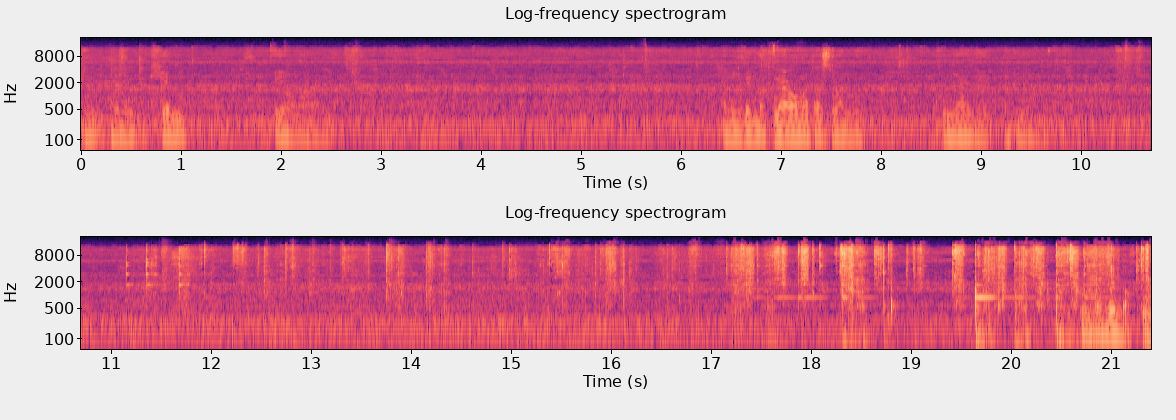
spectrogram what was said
อืมให้มันเค็มเปรี้ยวหวานอันนี้เป็นบักนาวมาจาสวนคุณยายเด็กนะพี่น้องเพิ่เห็นดอกนี้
